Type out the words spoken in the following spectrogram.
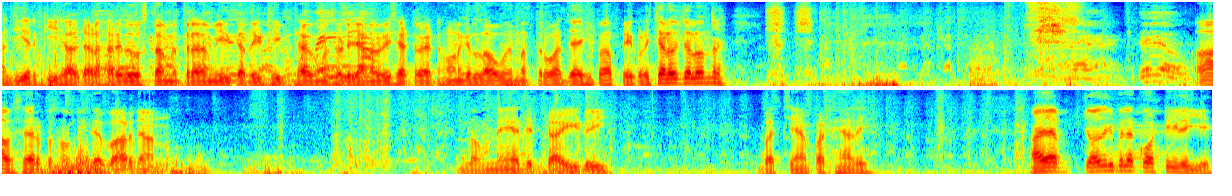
ਹਾਂਜੀ ਯਾਰ ਕੀ ਹਾਲ ਚਾਲ ਸਾਰੇ ਦੋਸਤਾਂ ਮਿੱਤਰਾਂ ਉਮੀਦ ਕਰਦੀ ਠੀਕ ਠਾਕ ਮੈਂ ਤੁਹਾਡੇ ਜਾਨਵਰੀ ਸੈੱਟ ਬੈਠ ਹੋਣਗੇ ਲਓ ਵੀ ਮਿੱਤਰੋ ਅੱਜ ਅਸੀਂ ਭਾਪੇ ਕੋਲੇ ਚਲੋ ਚਲੋ ਅੰਦਰ ਆਹ ਸਿਰ ਪਸੰਦੀ ਤੇ ਬਾਹਰ ਜਾਣ ਨੂੰ ਲਾਉਨੇ ਅੱਜ ਡਾਈ ਡਈ ਬੱਚਿਆਂ ਪੱਠਿਆਂ ਦੇ ਆ ਜਾ ਚੌਧਰੀ ਪਹਿਲਾਂ ਕੋਟੀ ਲਈਏ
